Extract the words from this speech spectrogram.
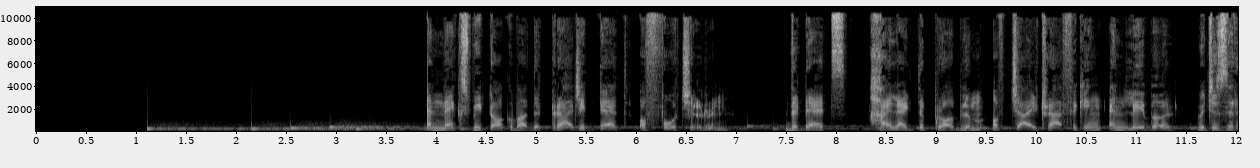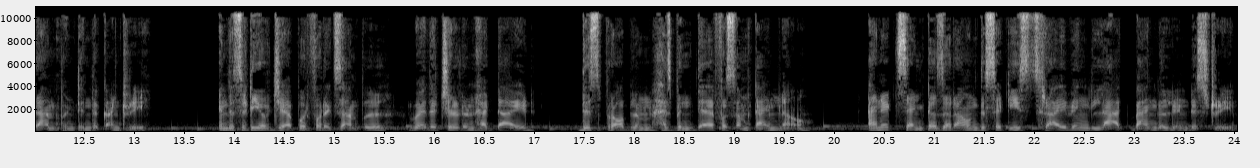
And next, we talk about the tragic death of four children. The deaths highlight the problem of child trafficking and labor, which is rampant in the country. In the city of Jaipur, for example, where the children had died, this problem has been there for some time now, and it centers around the city's thriving lac bangle industry.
